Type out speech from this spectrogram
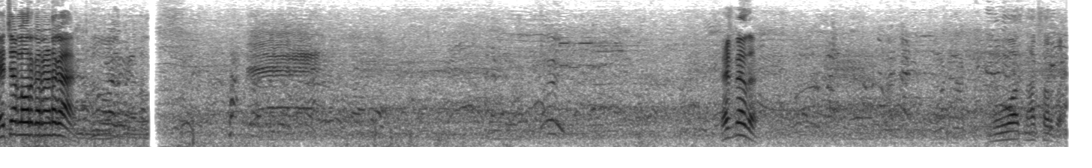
ನೇಚರ್ ಲವರ್ ಕರ್ನಾಟಕ. ಎಷ್ಟೇ ಅದ? ಮೂವತ್ನಾಲ್ಕು ಸಾವಿರ ರೂಪಾಯಿ.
